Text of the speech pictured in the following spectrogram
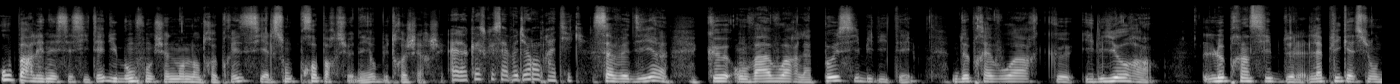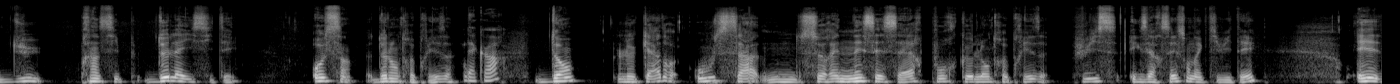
ou par les nécessités du bon fonctionnement de l'entreprise si elles sont proportionnées au but recherché. Alors qu'est-ce que ça veut dire en pratique? Ça veut dire qu'on va avoir la possibilité de prévoir qu'il y aura le principe de l'application du principe de laïcité au sein de l'entreprise. D'accord. Dans le cadre où ça serait nécessaire pour que l'entreprise puisse exercer son activité et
